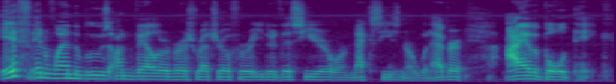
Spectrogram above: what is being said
If and when the Blues unveil a reverse retro for either this year or next season or whatever, I have a bold take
